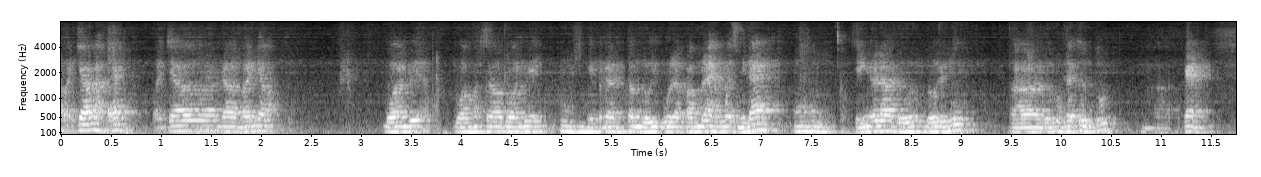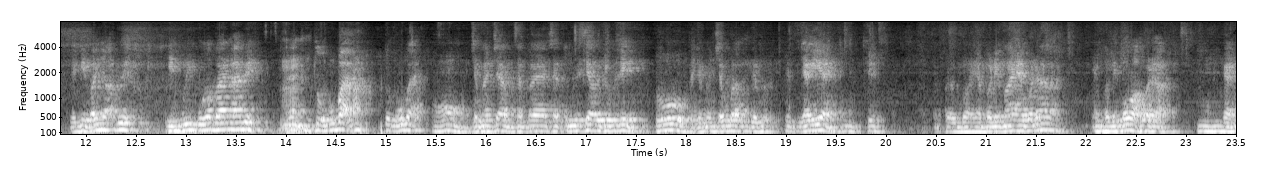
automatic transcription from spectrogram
Pak Jah lah kan. Pak Jah dah banyak buang duit, buang masa buang duit Mhm. daripada tahun 2018 2019 Hmm. sehinggalah 2000 uh, 2021 tu uh, kan. Jadi banyak duit. Ibu-ibu abang dah habis kan? Untuk ubat ah. untuk berubat. Oh. Macam-macam sampai satu Malaysia macam pusing. Oh. Macam-macam buat kita, cari kan. Okey. Sampai buat yang paling mahal pun dah. Yang paling bawah pun dah. Mhm. Kan.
